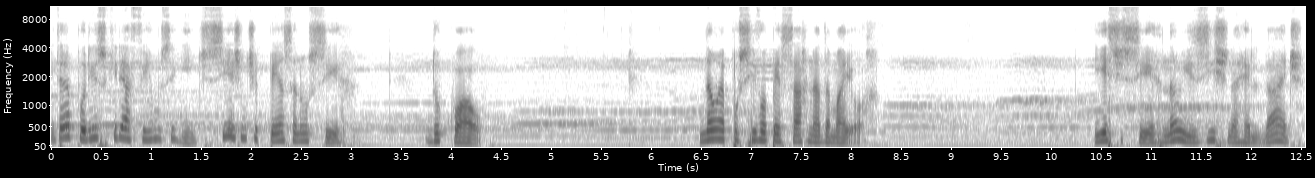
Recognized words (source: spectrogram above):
Então é por isso que ele afirma o seguinte: se a gente pensa num ser do qual não é possível pensar nada maior, e este ser não existe na realidade,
